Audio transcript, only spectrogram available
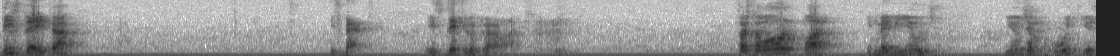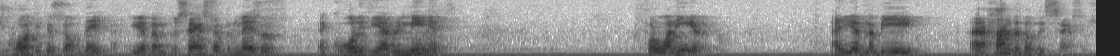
This data is bad. It's difficult to analyze. First of all, well, it may be huge, huge, huge quantities of data. You have a sensor that measures a quality every minute for one year, and you have maybe a hundred of these sensors.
